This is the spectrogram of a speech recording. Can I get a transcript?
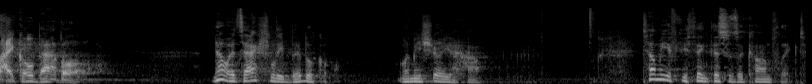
psychobabble. No, it's actually biblical. Let me show you how. Tell me if you think this is a conflict.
